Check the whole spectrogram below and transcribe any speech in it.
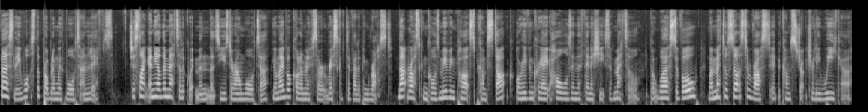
Firstly, what's the problem with water and lifts? Just like any other metal equipment that's used around water, your mobile column lifts are at risk of developing rust. That rust can cause moving parts to become stuck or even create holes in the thinner sheets of metal. But worst of all, when metal starts to rust, it becomes structurally weaker.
